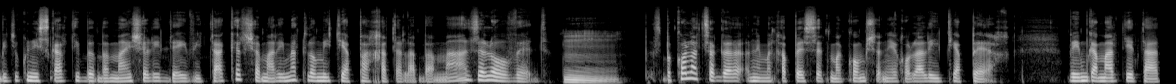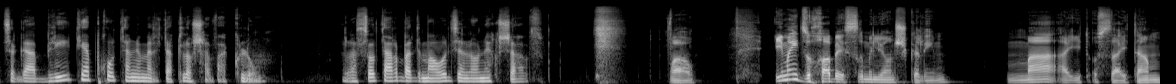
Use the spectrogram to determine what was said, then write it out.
בדיוק נזכרתי בבמאי שלי, דייוויד טאקר, שאמר, אם את לא מתייפחת על הבמה, זה לא עובד. Hmm, אז בכל הצגה אני מחפשת מקום שאני יכולה להתייפח. ואם גמרתי את ההצגה בלי התייפחות, אני אומרת, את לא שווה כלום. לעשות ארבע דמעות זה לא נחשב. וואו. אם היית זוכה ב-20 מיליון שקלים, מה היית עושה איתם?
